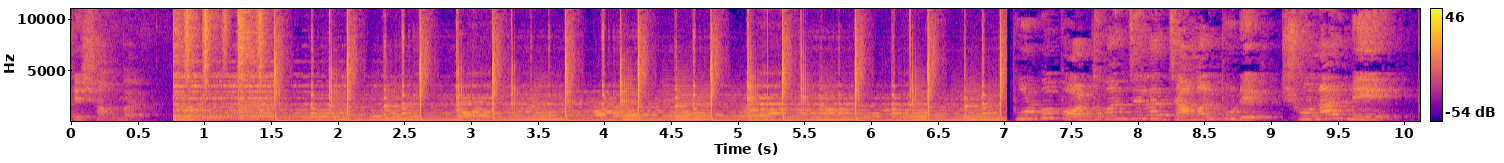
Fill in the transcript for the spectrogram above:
আজকের সংবাদ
